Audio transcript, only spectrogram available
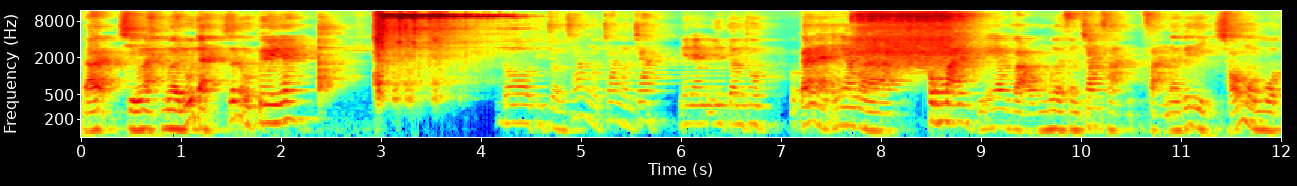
đấy xỉu này 10 nút này rất là ok nhé. Đồ thì chuẩn xác 100 phần trăm nên em yên tâm thôi. Có cái này anh em mà không may thì em vào 10 phần trăm phản phản là cái gì? 611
